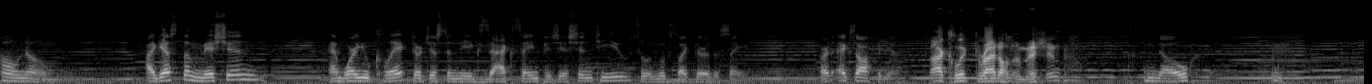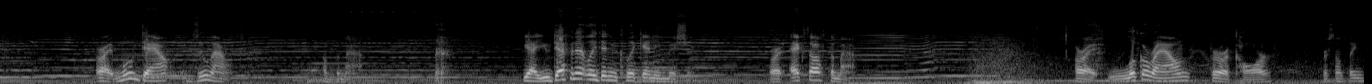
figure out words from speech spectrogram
oh no. I guess the mission and where you clicked are just in the exact same position to you, so it looks like they're the same. All right, X off again. I clicked right on the mission. No. All right, move down, zoom out of the map. yeah, you definitely didn't click any mission. All right, X off the map. All right, look around for a car or something.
